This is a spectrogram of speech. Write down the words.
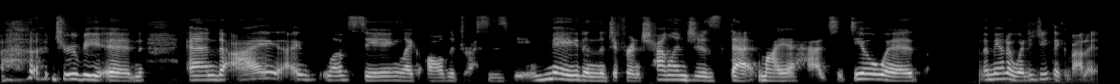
drew me in, and I I love seeing like all the dresses being made and the different challenges that Maia had to deal with. Amanda, what did you think about it?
